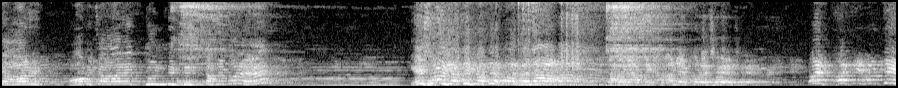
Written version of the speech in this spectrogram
অত্যাচার অবিচার দুর্নীতির চাপে পড়ে। এসব জাতি করতে পারবে না। তাহলে আপনি কানে পড়েছেন ওই ফাঁকি হতে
